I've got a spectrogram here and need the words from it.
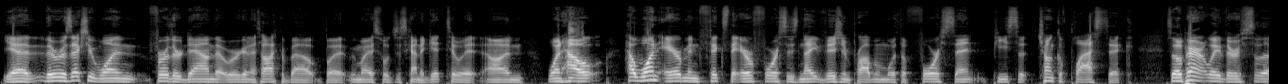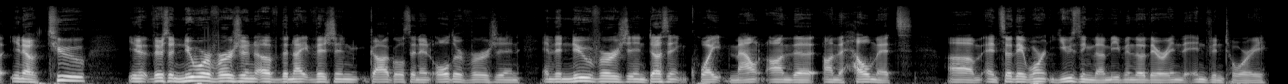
yeah, there was actually one further down that we are going to talk about, but we might as well just kind of get to it on one how how one airman fixed the Air Force's night vision problem with a four cent piece of chunk of plastic. So apparently, there's uh, you know two you know there's a newer version of the night vision goggles and an older version, and the new version doesn't quite mount on the on the helmets, um, and so they weren't using them even though they were in the inventory.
